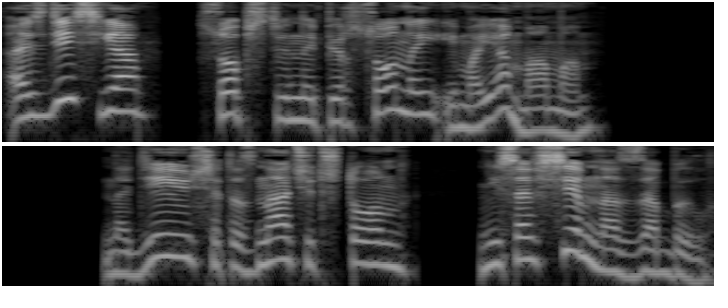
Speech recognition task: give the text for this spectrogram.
а здесь я, собственной персоной и моя мама. Надеюсь, это значит, что он не совсем нас забыл.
